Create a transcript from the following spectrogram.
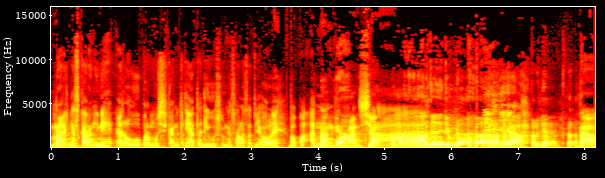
menariknya sekarang ini RUU permusikan ini ternyata diusungnya salah satunya oleh Bapak Anang Hermansyah. Bapak anak ada kerjanya juga. Iya. Ternyata. Nah,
